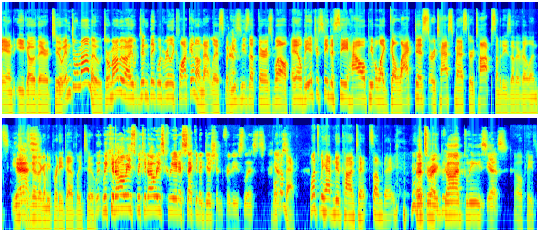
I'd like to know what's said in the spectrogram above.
and ego there too and dormammu dormammu i didn't think would really clock in on that list but Yeah. he's he's up there as well and it'll be interesting to see how people like galactus or taskmaster top some of these other villains. Yes. you know they're gonna be pretty deadly too We, we can always we can always create a second edition for these lists. We'll Yes. come back once we have new content someday. That's right. God, please, yes. Oh, please.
